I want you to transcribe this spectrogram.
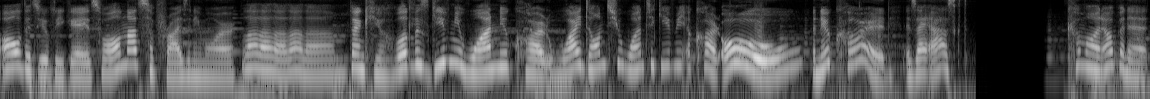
All the duplicates, so I'm not surprised anymore. La la la la la. Thank you. Well, at least give me one new card. Why don't you want to give me a card? Oh, a new card, as I asked. Come on, open it.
